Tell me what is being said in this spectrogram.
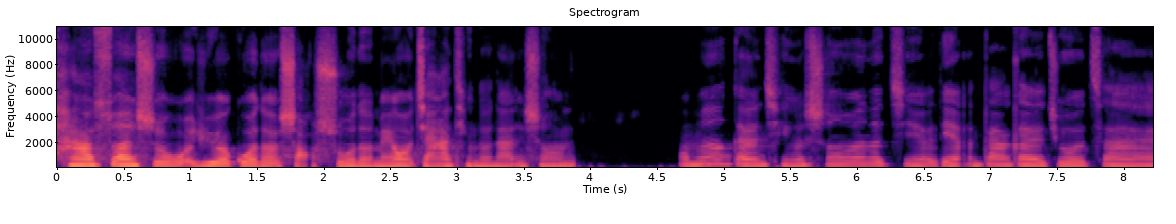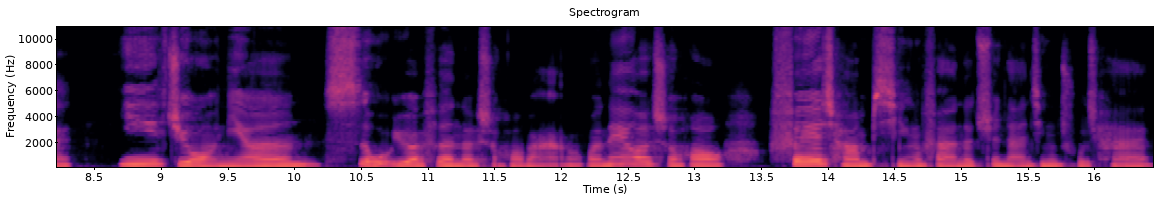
他算是我约过的少数的没有家庭的男生。我们感情升温的节点大概就在一九年四五月份的时候吧。我那个时候非常频繁的去南京出差。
